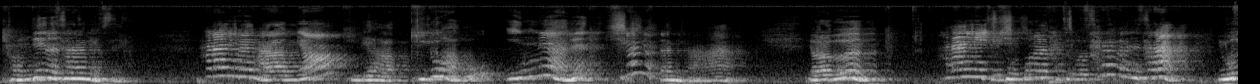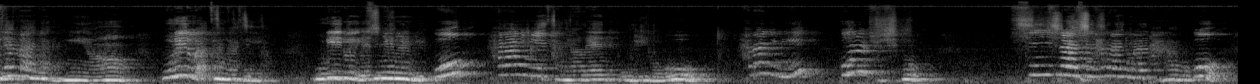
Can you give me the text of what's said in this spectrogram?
견디는 사람이었어요. 하나님을 바라보며 기대하고, 기도하고 인내하는 시간이었답니다. 여러분, 하나님이 주신 꿈을 가지고 살아가는 사람 요셉만이 아니에요. 우리도 마찬가지예요. 우리도 예수님을 믿고 하나님의 자녀된 우리도 하나님이 꿈을 주시고 신실하신 하나님을 바라보고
